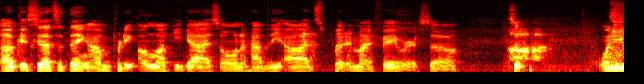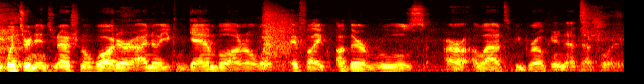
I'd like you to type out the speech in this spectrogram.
Okay, see that's the thing. I'm a pretty unlucky guy, so I want to have the odds put in my favor. So, so Uh, when you once you're in international water, I know you can gamble. I don't know what, if like other rules are allowed to be broken at that point.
